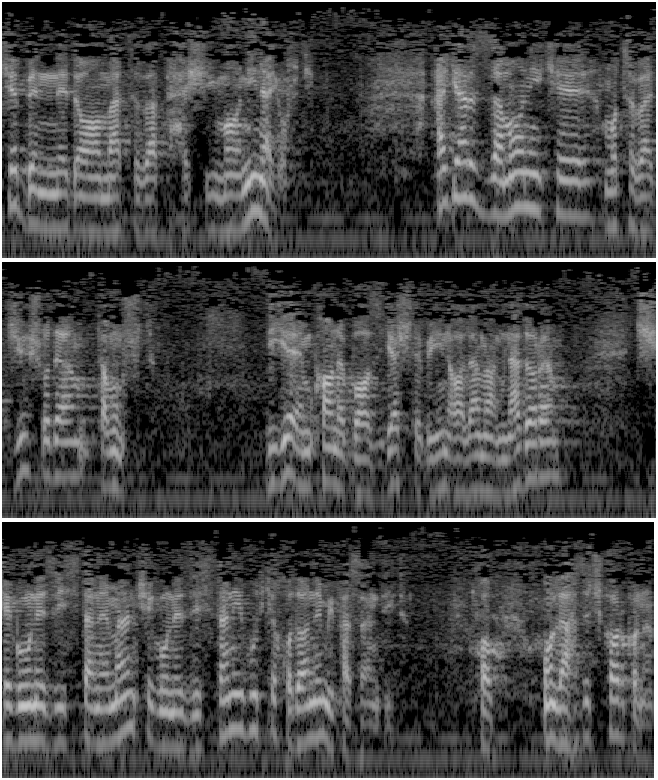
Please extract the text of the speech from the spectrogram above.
که به ندامت و پشیمانی نیفتیم. اگر زمانی که متوجه شدم تموم شد. دیگه امکان بازگشت به این عالمم ندارم. چگونه زیستن من چگونه زیستنی بود که خدا نمیپسندید. خب اون لحظه چیکار کنم؟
